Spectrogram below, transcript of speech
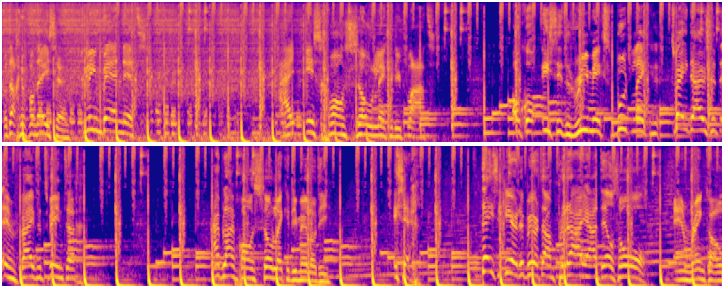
Wat dacht je van deze? Clean Bandit. Hij is gewoon zo lekker, die plaat. Ook al is dit remix bootleg 2025... Hij blijft gewoon zo lekker, die melodie. Ik zeg, deze keer de beurt aan Praia del Sol en Renko.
